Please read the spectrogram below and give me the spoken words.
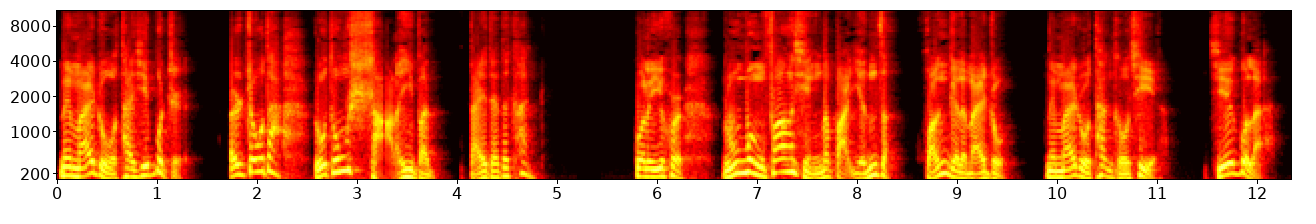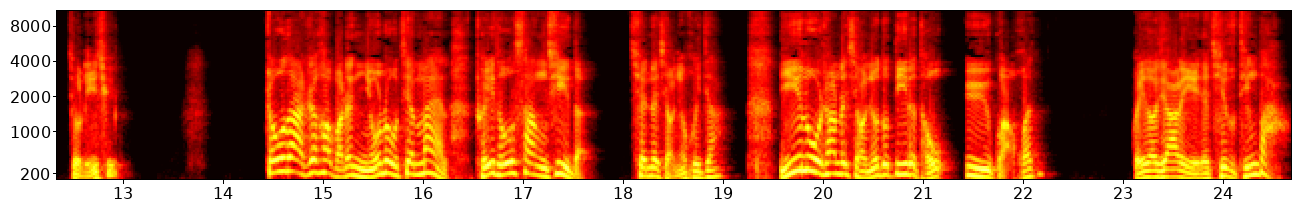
那买主叹息不止，而周大如同傻了一般。呆呆的看着，过了一会儿，如梦方醒的把银子还给了买主。那买主叹口气，接过来就离去。周大只好把这牛肉贱卖了，垂头丧气的牵着小牛回家。一路上，这小牛都低着头，郁郁寡欢。回到家里，这妻子听罢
